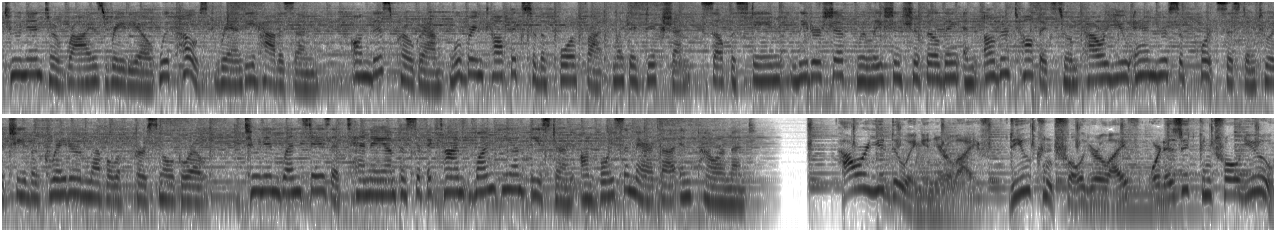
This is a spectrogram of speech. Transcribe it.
Tune in to Rise Radio with host Randy Havison. On this program, we'll bring topics to the forefront like addiction, self esteem, leadership, relationship building, and other topics to empower you and your support system to achieve a greater level of personal growth. Tune in Wednesdays at 10 a.m. Pacific Time, 1 p.m. Eastern on Voice America Empowerment. How are you doing in your life? Do you control your life or does it control you?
